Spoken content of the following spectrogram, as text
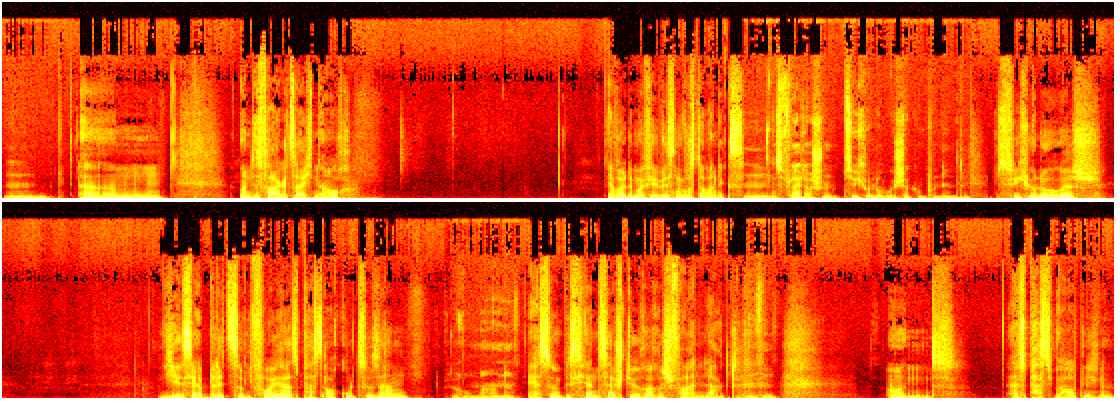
Mhm. Ähm, und das Fragezeichen auch. Er wollte immer viel wissen, wusste aber nichts. Mhm. Das ist vielleicht auch schon psychologische Komponente. Psychologisch. Hier ist ja Blitz und Feuer, es passt auch gut zusammen. Romane. Er ist so ein bisschen zerstörerisch veranlagt Mhm. und es passt überhaupt nicht, ne?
